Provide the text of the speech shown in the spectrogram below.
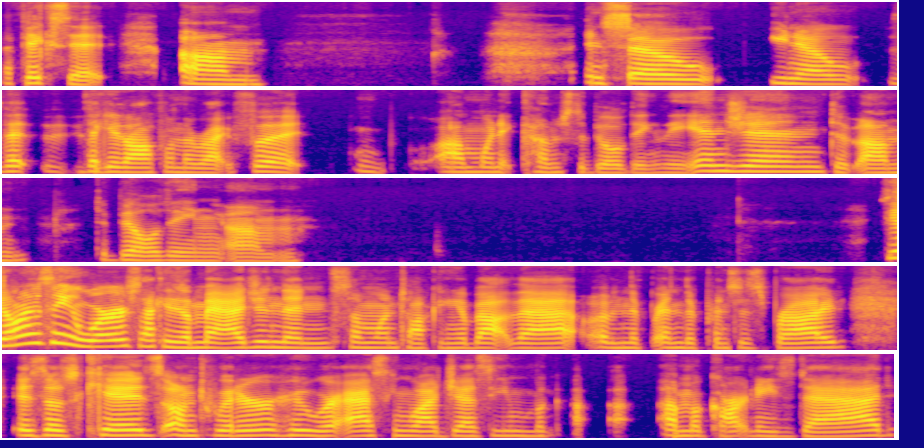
a fix it, um, and so you know that they get off on the right foot um, when it comes to building the engine, to um, to building um, the only thing worse I can imagine than someone talking about that in the, in the Princess Bride is those kids on Twitter who were asking why Jesse Mc, uh, uh, McCartney's dad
